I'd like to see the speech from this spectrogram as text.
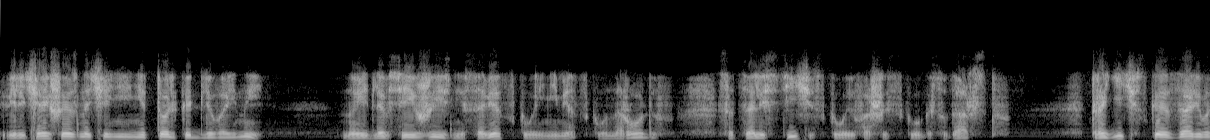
величайшее значение не только для войны, но и для всей жизни советского и немецкого народов, социалистического и фашистского государств. Трагическое зарево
